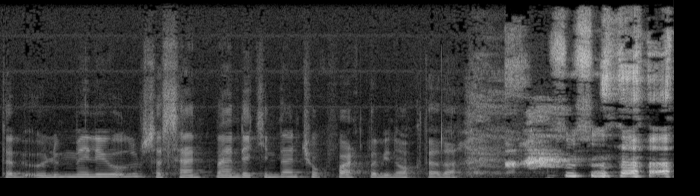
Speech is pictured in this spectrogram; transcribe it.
Tabi ölüm meleği olursa Sandman'dekinden çok farklı bir noktada.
